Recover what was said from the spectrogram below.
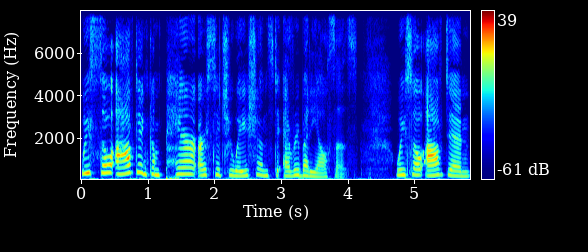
we so often compare our situations to everybody else's. We so often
